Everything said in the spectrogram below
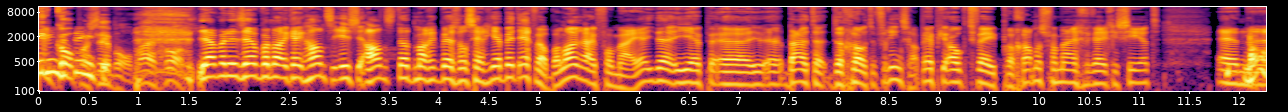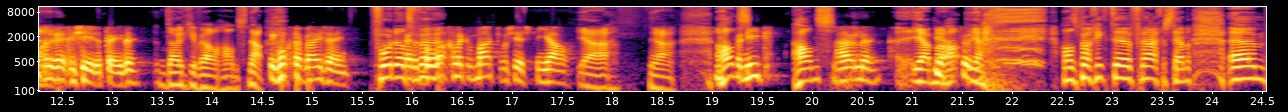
inkopper. Sibyl. Mijn god. Ja, maar dit is heel belangrijk. Kijk, Hans, is, Hans, dat mag ik best wel zeggen. Jij bent echt wel belangrijk voor mij. Hè? Je, je hebt eh, eh, buiten de grote vriendschap heb je ook twee programma's van mij geregisseerd. En, Mogen eh, regisseren, Peter. dankjewel, Hans. Nou, Ik mocht daarbij zijn. voordat Bij het we. belachelijke maakproces van jou. Ja, ja. Hans, Paniek, Hans, huilen. eh, ja, maar Ja. Hans, mag ik de vragen stellen? Ehm,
